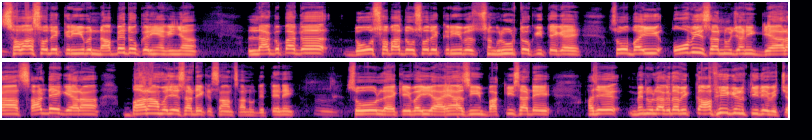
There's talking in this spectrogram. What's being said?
ਸਵਾ ਸੌ ਦੇ ਕਰੀਬ ਨਾਭੇ ਤੋਂ ਕਰੀਆਂ ਗਈਆਂ। ਲਗਭਗ 2 ਸਵਾ 200 ਦੇ ਕਰੀਬ ਸੰਗਰੂਰ ਤੋਂ ਕੀਤੇ ਗਏ। ਸੋ ਬਾਈ, ਉਹ ਵੀ ਸਾਨੂੰ ਜਾਨੀ 11 11:30 12 ਵਜੇ ਸਾਡੇ ਕਿਸਾਨ ਸਾਨੂੰ ਦਿੱਤੇ ਨੇ। ਸੋ ਲੈ ਕੇ ਬਾਈ ਆਇਆ ਅਸੀਂ। ਬਾਕੀ ਸਾਡੇ ਹਜੇ ਮੈਨੂੰ ਲੱਗਦਾ ਵੀ ਕਾਫੀ ਗਿਣਤੀ ਦੇ ਵਿੱਚ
